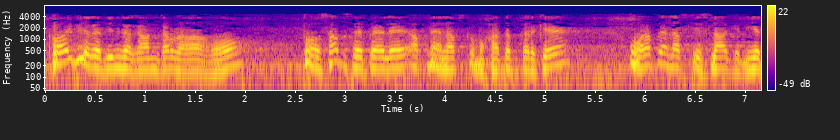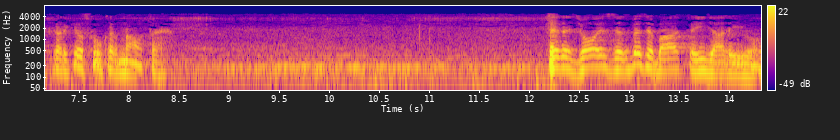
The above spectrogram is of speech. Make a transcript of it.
کوئی بھی اگر دن کا کام کر رہا ہو تو سب سے پہلے اپنے نفس کو مخاطب کر کے اور اپنے نفس کی اصلاح کی نیت کر کے اس کو کرنا ہوتا ہے۔ لیکن جو اس جذبے سے بات کہی جا رہی ہو،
